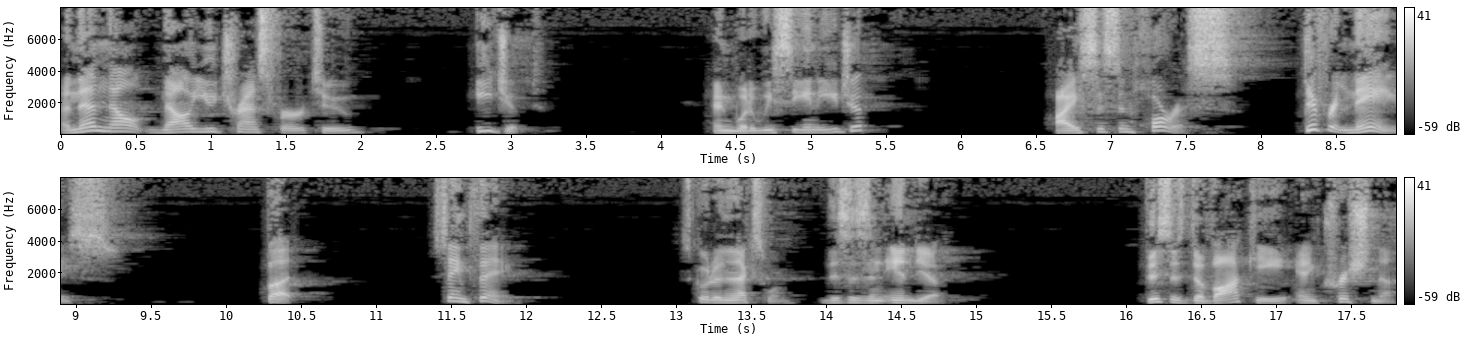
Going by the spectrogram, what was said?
And then now, now you transfer to Egypt. And what do we see in Egypt? Isis and Horus. Different names, but same thing. Let's go to the next one. This is in India. This is Devaki and Krishna.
